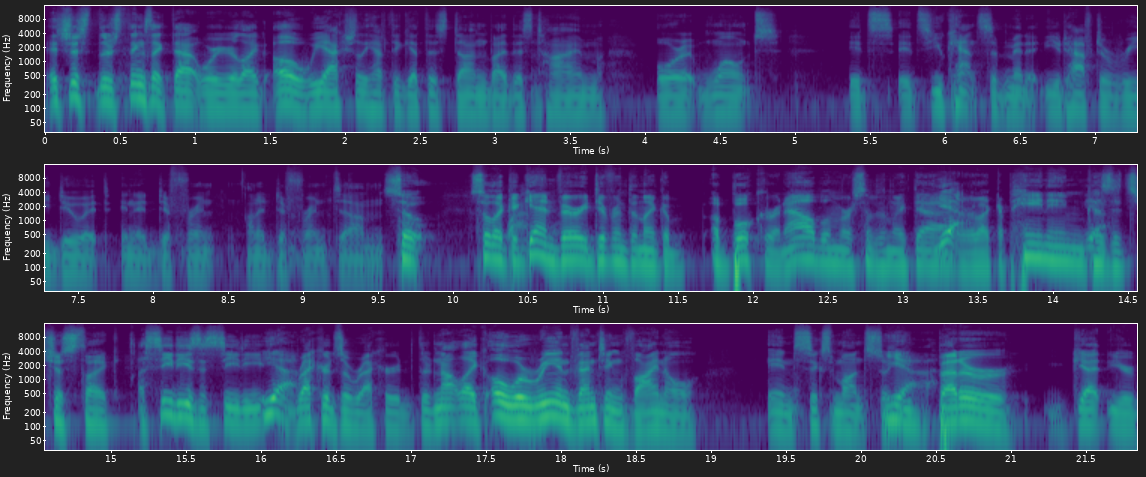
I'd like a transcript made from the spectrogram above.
it's just there's things like that where you're like, oh, we actually have to get this done by this time, or it won't. It's it's you can't submit it. You'd have to redo it in a different on a different. Um, So so like again, very different than like a, a book or an album or something like that, Yeah. or like a painting, because it's just like a CD is a CD. Yeah. record's a record. They're not like, oh, we're reinventing vinyl in six months, so you better get your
